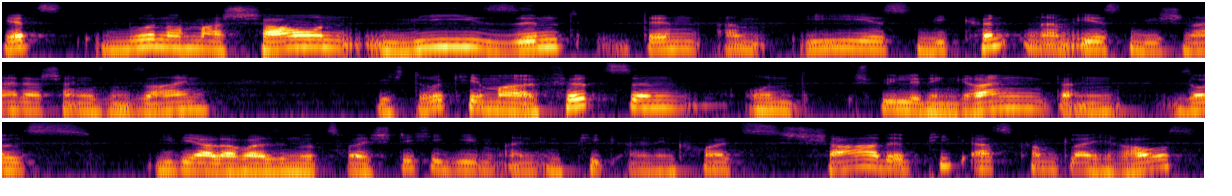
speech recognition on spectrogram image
Jetzt nur noch mal schauen, wie sind denn am ehesten, wie könnten am ehesten die Schneiderchancen sein. Ich drücke hier mal 14 und spiele den Grang, dann soll es idealerweise nur zwei Stiche geben, einen in Pik, einen in Kreuz. Schade, Pik Ass kommt gleich raus.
